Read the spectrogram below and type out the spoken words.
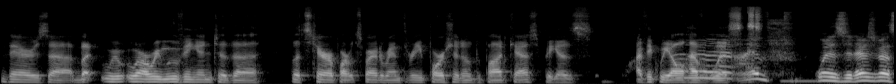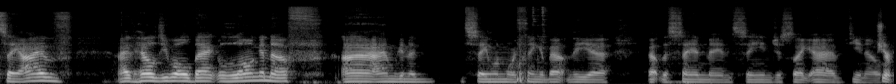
there's, uh, but we, are we moving into the let's tear apart Spider-Man three portion of the podcast because I think we all have Uh, lists. I've what is it? I was about to say I've I've held you all back long enough. Uh, I'm gonna say one more thing about the uh, about the Sandman scene. Just like I've you know, Sure.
